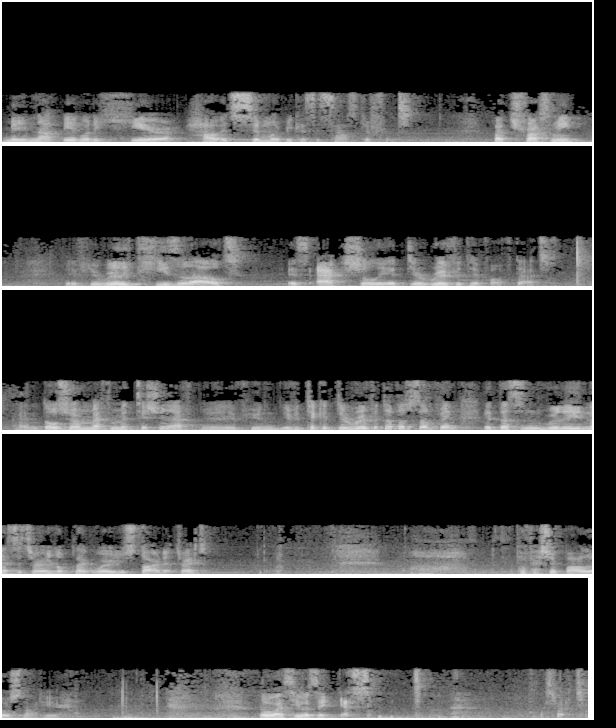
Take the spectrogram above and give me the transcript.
may not be able to hear how it's similar because it sounds different. But trust me, if you really tease it out, it's actually a derivative of that. And those who are mathematicians, if you, if you take a derivative of something, it doesn't really necessarily look like where you started, right? Ah, Professor is not here. Otherwise, he would say yes. That's right.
